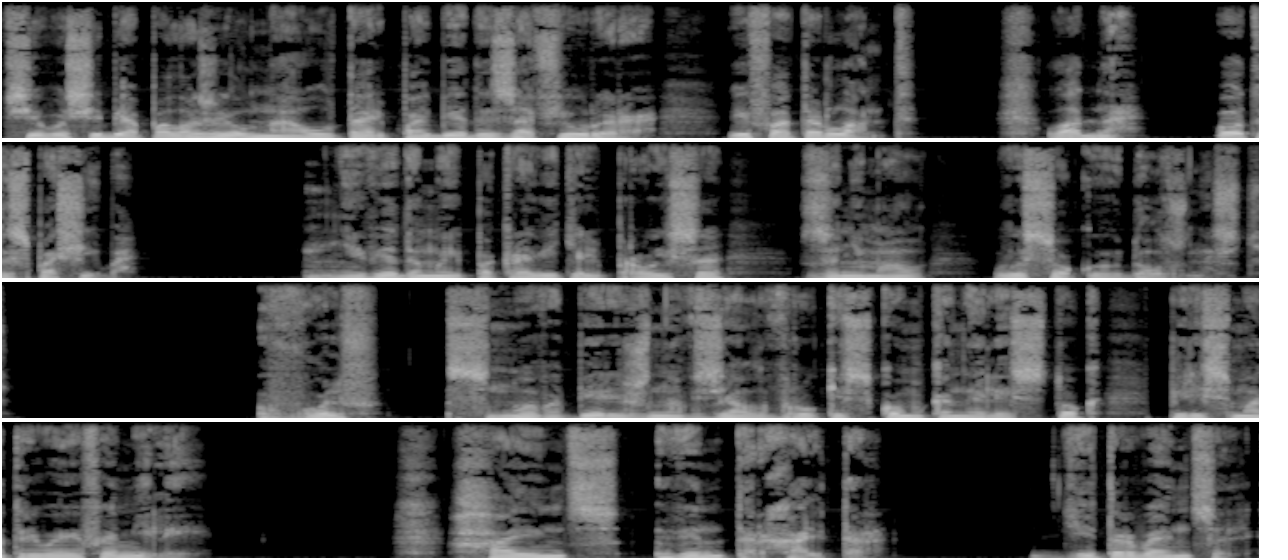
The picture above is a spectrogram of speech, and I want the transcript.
всего себя положил на алтарь победы за фюрера и Фатерланд. Ладно, вот и спасибо. Неведомый покровитель Пройса занимал высокую должность. Вольф снова бережно взял в руки скомканный листок, пересматривая фамилии. Хайнц Винтерхальтер — Дитер Венцель,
